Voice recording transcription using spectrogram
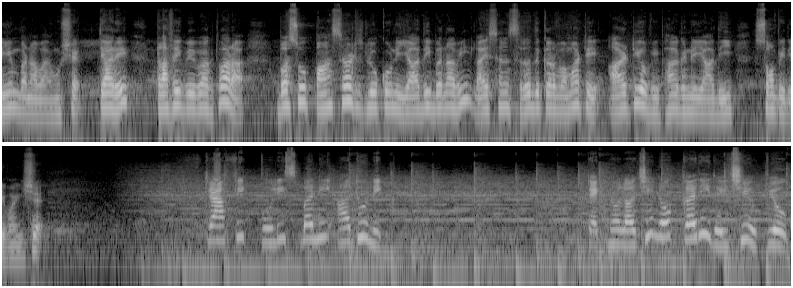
નિયમ બનાવાયો છે. ત્યારે ટ્રાફિક વિભાગ દ્વારા બસો પાસઠ લોકોની યાદી બનાવી લાયસન્સ રદ કરવા માટે આરટીઓ વિભાગને યાદી સોંપી દેવાઈ છે. ટ્રાફિક પોલીસ બની આધુનિક ટેકનોલોજીનો કરી રહી છે ઉપયોગ.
